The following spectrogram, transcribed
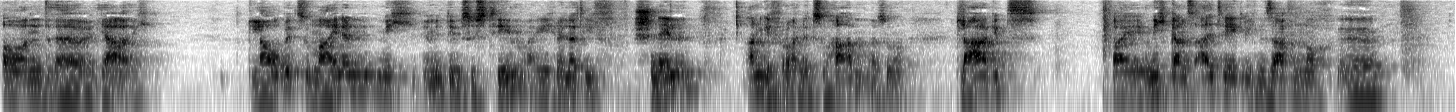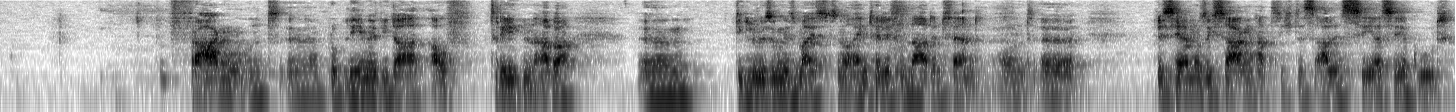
Und äh, ja, ich glaube zu meinen, mich mit dem System eigentlich relativ schnell angefreundet zu haben. Also Klar gibt es bei nicht ganz alltäglichen Sachen noch äh, Fragen und äh, Probleme, die da auftreten, aber ähm, die Lösung ist meistens nur ein Telefonat entfernt. Und äh, bisher muss ich sagen, hat sich das alles sehr, sehr gut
